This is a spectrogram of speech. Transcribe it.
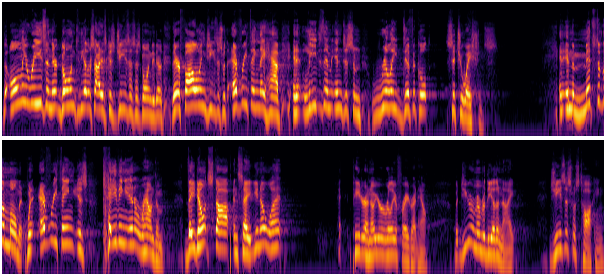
The only reason they're going to the other side is because Jesus is going to there. They're following Jesus with everything they have, and it leads them into some really difficult situations. And in the midst of the moment, when everything is caving in around them, they don't stop and say, You know what? Hey, Peter, I know you're really afraid right now, but do you remember the other night? Jesus was talking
